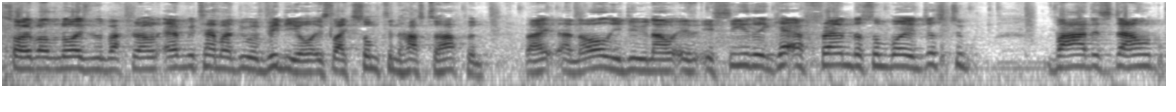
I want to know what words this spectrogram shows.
sorry about the noise in the background. Every time I do a video, it's like something has to happen, right? And all you do now is, is either get a friend or somebody just to bar this down,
